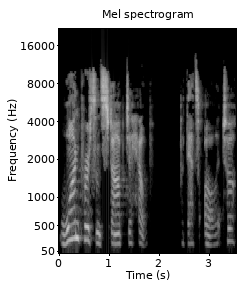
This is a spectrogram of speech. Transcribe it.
one person stopped to help, but that's all it took.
